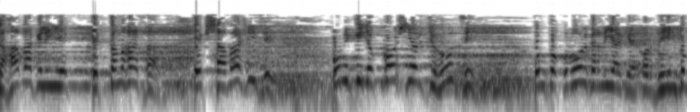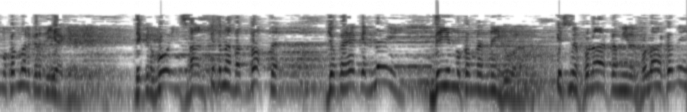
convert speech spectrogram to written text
صحابہ کے لیے ایک تمغہ تھا، ایک شاباشی تھی۔ ان کی جو کوششیں اور جہود تھی ان کو قبول کر لیا گیا اور دین کو مکمل کر دیا گیا۔ لیکن وہ انسان کتنا بدبخت ہے جو کہے کہ نہیں، دین مکمل نہیں ہوا۔ اس میں فلاں کمی اور فلاں کمی۔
